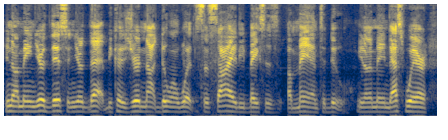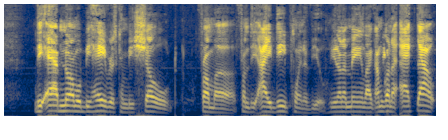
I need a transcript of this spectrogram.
you know, what I mean, you're this and you're that because you're not doing what society bases a man to do. You know what I mean? That's where the abnormal behaviors can be showed from a from the ID point of view. You know what I mean? Like I'm going to act out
